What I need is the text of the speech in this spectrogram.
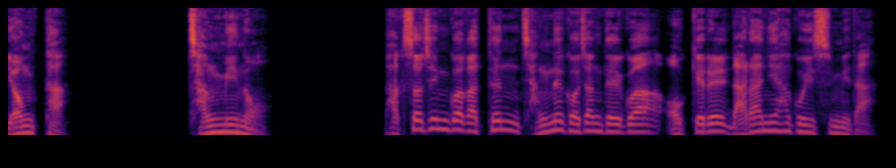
영탁, 장민호, 박서진과 같은 장르 거장들과 어깨를 나란히 하고 있습니다.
